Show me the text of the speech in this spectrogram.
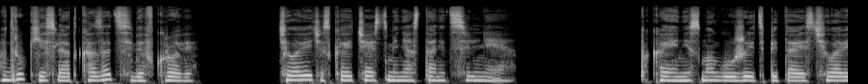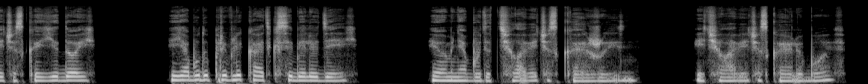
Вдруг, если отказать себе в крови, человеческая часть меня станет сильнее. Пока я не смогу жить, питаясь человеческой едой, я буду привлекать к себе людей, и у меня будет человеческая жизнь и человеческая любовь.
